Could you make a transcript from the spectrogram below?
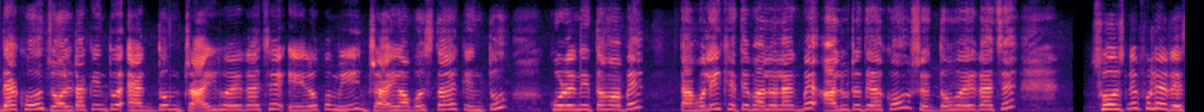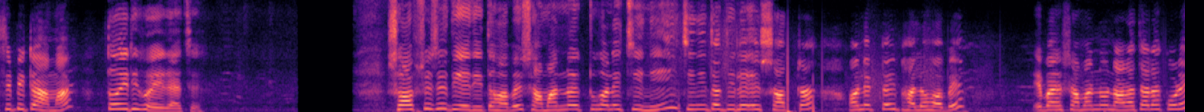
দেখো, জলটা কিন্তু একদম ড্রাই হয়ে গেছে। এরকমই ড্রাই অবস্থায় কিন্তু করে নিতে হবে। তাহলেই খেতে ভালো লাগবে। আলুটা দেখো, সেদ্ধ হয়ে গেছে। সজনে ফুলের রেসিপিটা আমার তৈরি হয়ে গেছে। সব শেষে দিয়ে দিতে হবে সামান্য একটুখানি চিনি। চিনিটা দিলে এর স্বাদটা অনেকটাই ভালো হবে। এবার সামান্য নাড়াচাড়া করে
